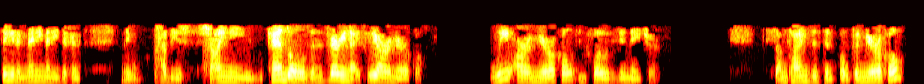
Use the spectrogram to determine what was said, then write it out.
sing it in many, many different, they have these shiny candles, and it's very nice. We are a miracle. We are a miracle enclosed in nature. Sometimes it's an open miracle,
